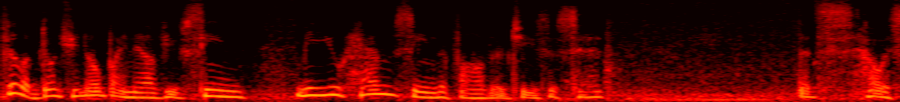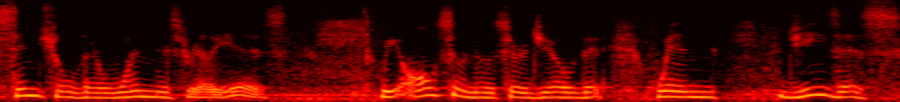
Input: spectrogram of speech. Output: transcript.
Philip, don't you know by now if you've seen me, you have seen the Father, Jesus said. That's how essential their oneness really is. We also know, Sergio, that when Jesus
